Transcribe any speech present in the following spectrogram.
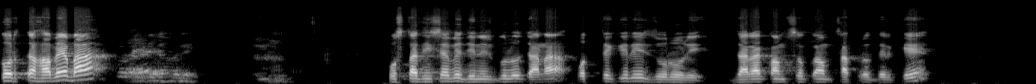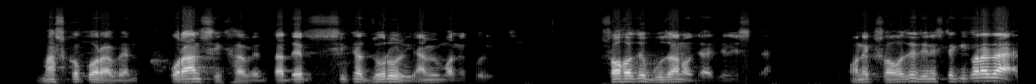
করতে হবে বা ওস্তাদ হিসেবে জিনিসগুলো জানা প্রত্যেকেরই জরুরি। যারা কমসে কম ছাত্রদেরকে মাস্ক করাবেন, কোরআন শিখাবেন, তাদের শিখা জরুরি আমি মনে করি। সহজে বোঝানো যায় জিনিসটা। অনেক সহজে জিনিসটা কি করা যায়?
